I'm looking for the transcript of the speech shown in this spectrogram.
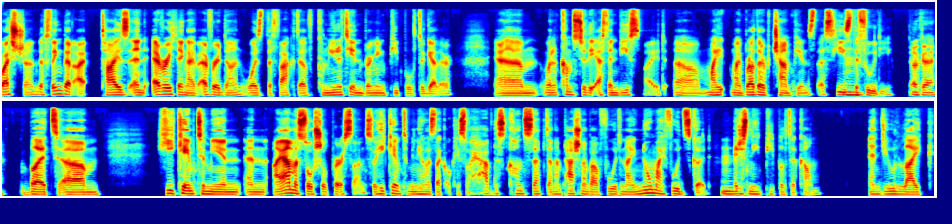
question, the thing that I, ties in everything I've ever done was the fact of community and bringing people together. Um, when it comes to the F and B side, uh, my my brother champions this. He's the foodie Okay. but um he came to me and and I am a social person. So he came to me and he was like, okay, so I have this concept and I'm passionate about food and I know my food's good. Mm. I just need people to come. And you like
